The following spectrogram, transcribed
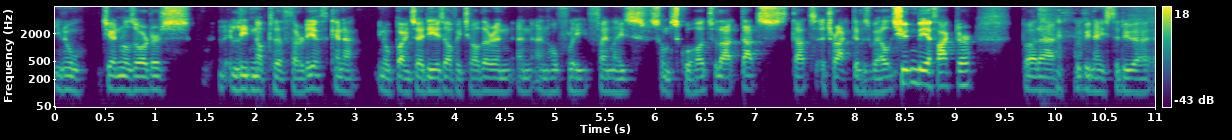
you know, general's orders leading up to the 30th, kind of, you know, bounce ideas off each other and, and, and hopefully finalize some squad. So that that's that's attractive as well. It shouldn't be a factor, but uh, it would be nice to do a,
